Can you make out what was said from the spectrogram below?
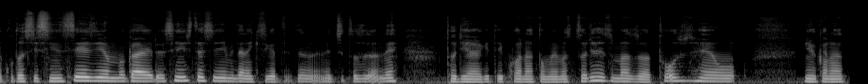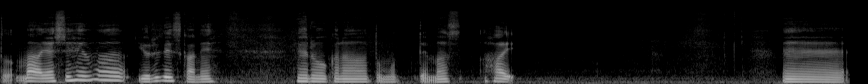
ー、今年新成人を迎える選手たちみたいな記事が出てるので、ね、ちょっとそれをね、取り上げていこうかなと思います。とりあえずまずは投手編を見ようかなと。まあ、野手編は夜ですかね、やろうかなと思ってます。はい。えー、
